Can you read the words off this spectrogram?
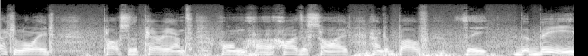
petaloid parts of the perianth on uh, either side and above the, the bee.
